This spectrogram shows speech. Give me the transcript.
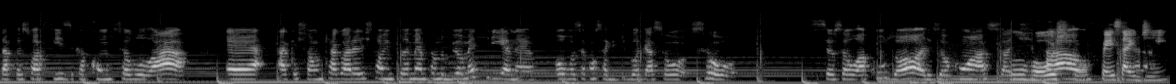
da pessoa física com o celular é a questão que agora eles estão implementando biometria, né? Ou você consegue desbloquear seu, seu, seu celular com os olhos ou com a sua o digital. rosto, Face ID.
